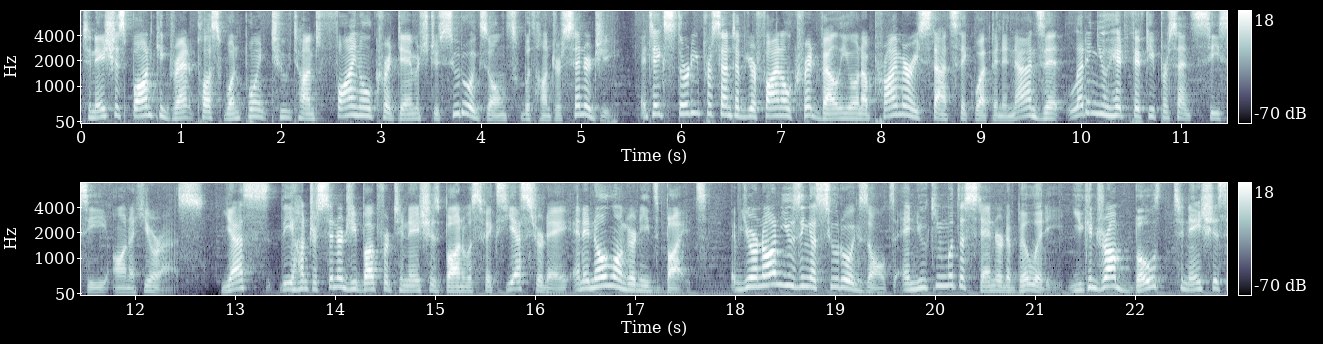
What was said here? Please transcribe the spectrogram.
Tenacious Bond can grant plus 1.2 times final crit damage to pseudo exalts with Hunter Synergy. It takes 30% of your final crit value on a primary stat stick weapon and adds it, letting you hit 50% CC on a Huras. Yes, the Hunter Synergy bug for Tenacious Bond was fixed yesterday, and it no longer needs bites. If you're not using a Pseudo Exalt and nuking with a standard ability, you can drop both Tenacious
